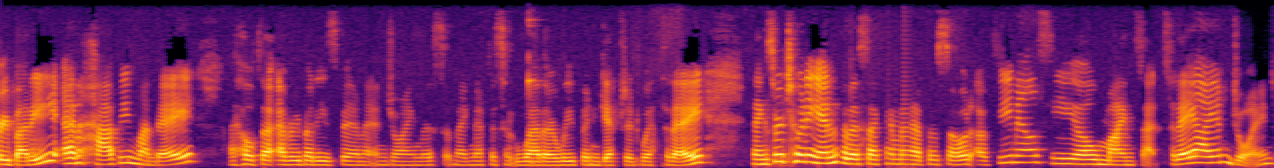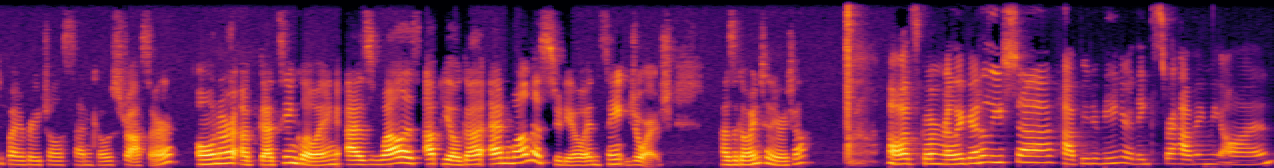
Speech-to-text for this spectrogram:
everybody, and happy Monday. I hope that everybody's been enjoying this magnificent weather we've been gifted with today. Thanks for tuning in for the second episode of Female CEO Mindset. Today I am joined by Rachel Senko Strasser, owner of Gutsy and Glowing, as well as Up Yoga and Wellness Studio in St. George. How's it going today, Rachel? Oh, it's going really good, Alicia. Happy to be here. Thanks for having me on.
